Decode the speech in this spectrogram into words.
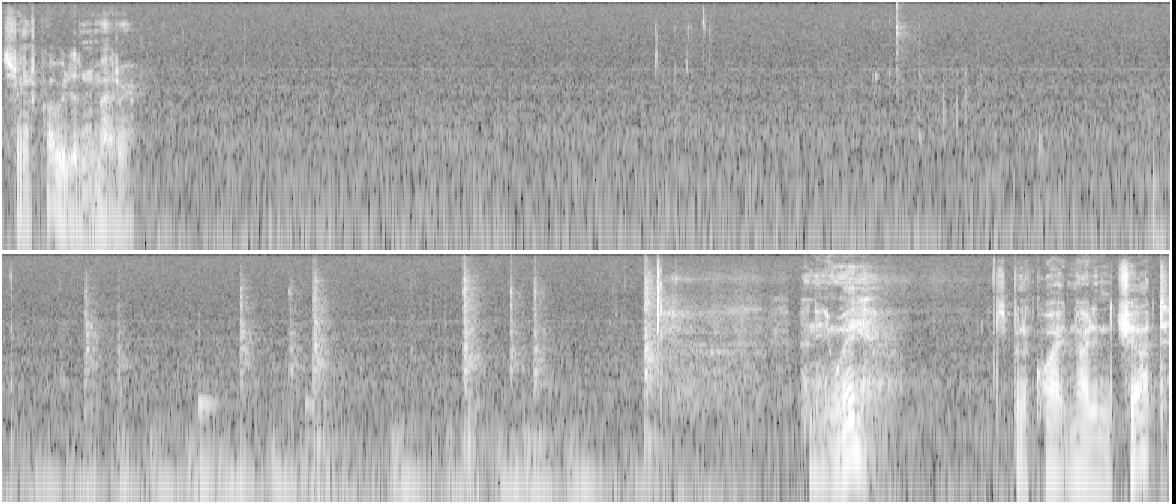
Strings probably doesn't matter. And anyway, it's been a quiet night in the chat.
